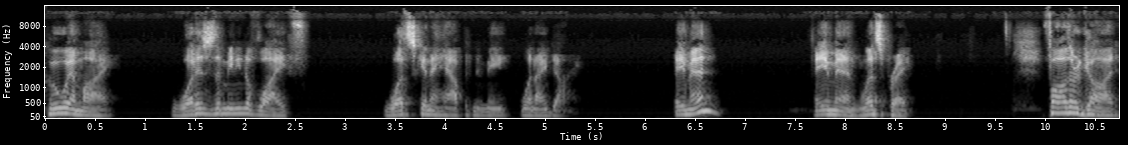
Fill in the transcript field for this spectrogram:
Who am I? What is the meaning of life? What's going to happen to me when I die? Amen. Amen. Let's pray. Father God,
